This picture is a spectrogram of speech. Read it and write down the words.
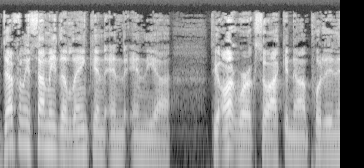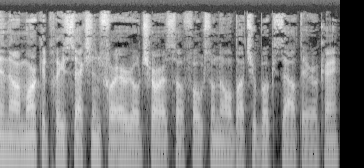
definitely send me the link in in, in the uh, the artwork so I can uh, put it in our marketplace section for Ariel Charts, so folks will know about your books out there. Okay.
